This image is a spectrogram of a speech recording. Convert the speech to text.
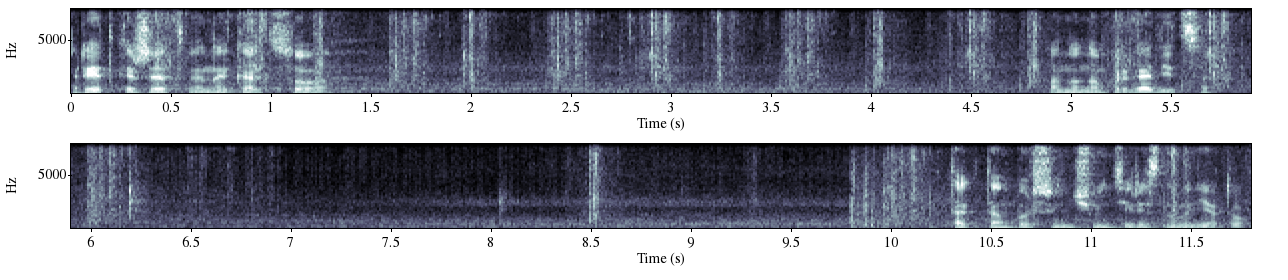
Редко жертвенное кольцо. Оно нам пригодится. Так, там больше ничего интересного нету.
